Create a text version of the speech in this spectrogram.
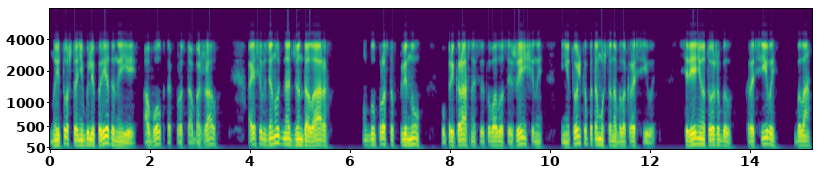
но и то, что они были преданы ей, а волк так просто обожал. А если взглянуть на Джандалара, он был просто в плену у прекрасной светловолосой женщины, и не только потому, что она была красивой. Сиренио тоже был красивой, была,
